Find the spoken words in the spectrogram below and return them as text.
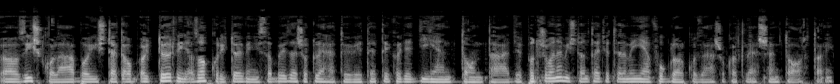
az iskolába is, tehát a, a törvény, az akkori törvényi szabályozások lehetővé tették, hogy egy ilyen tantárgyat, pontosabban nem is tantárgyat, hanem ilyen foglalkozásokat lehessen tartani.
